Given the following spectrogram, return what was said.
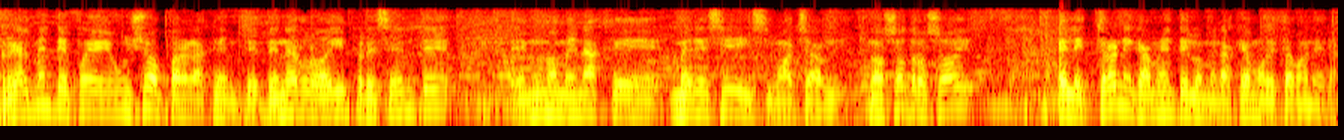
Realmente fue un shock para la gente tenerlo ahí presente en un homenaje merecidísimo a Charlie. Nosotros hoy electrónicamente lo homenajeamos de esta manera.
